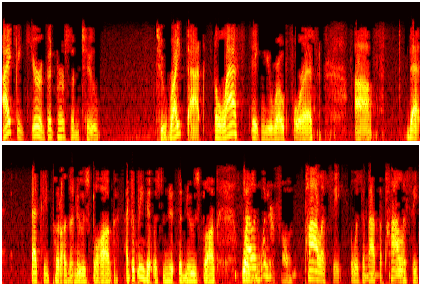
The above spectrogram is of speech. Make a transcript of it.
I think you're a good person to to write that. The last thing you wrote for us uh, that Betsy put on the news blog, I believe it was the news blog, was policy. wonderful. Policy. It was about mm-hmm. the policy.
